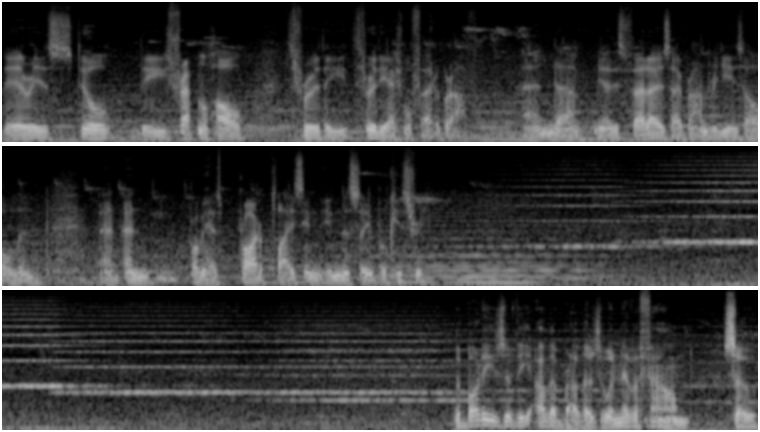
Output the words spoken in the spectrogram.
there is still the shrapnel hole through the, through the actual photograph. And um, you know, this photo is over 100 years old and, and, and probably has pride of place in, in the Seabrook history. The bodies of the other brothers were never found, so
